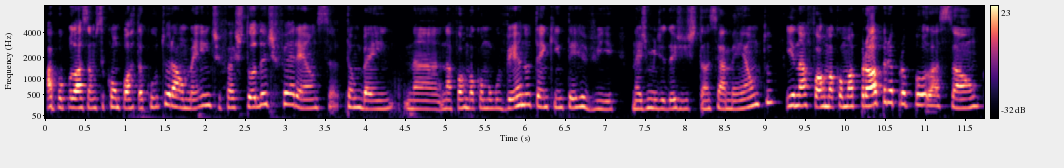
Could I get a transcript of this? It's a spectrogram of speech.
a população se comporta culturalmente faz toda a diferença também na, na forma como o governo tem que intervir nas medidas de distanciamento e na forma como a própria população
